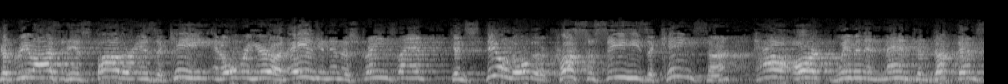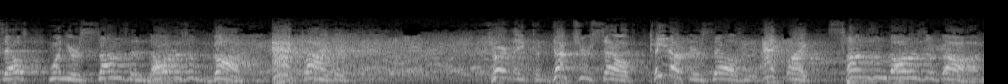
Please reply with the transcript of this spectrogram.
could realize that his father is a king and over here an alien in a strange land can still know that across the sea he's a king's son, how art women and men conduct themselves when you're sons and daughters of God? Act like it. Certainly conduct yourself, clean up yourselves and act like sons and daughters of God.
